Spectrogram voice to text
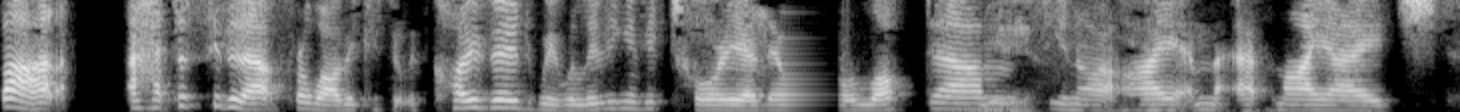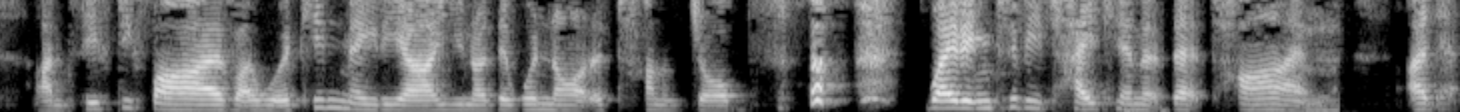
But I had to sit it out for a while because it was COVID. We were living in Victoria. There were lockdowns. Yes. You know, I am at my age. I'm 55. I work in media. You know, there were not a ton of jobs waiting to be taken at that time. Mm. I'd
